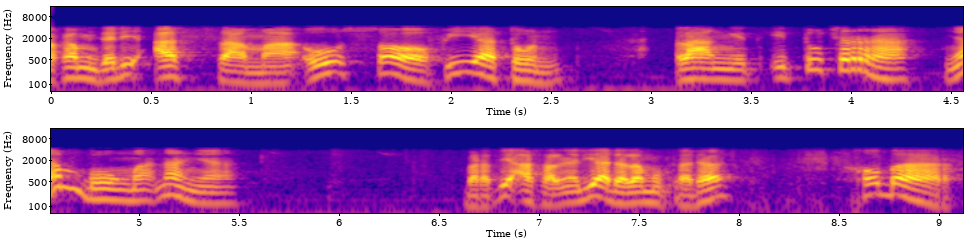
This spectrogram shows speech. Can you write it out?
maka menjadi as-sama'u sofiyatun. Langit itu cerah, nyambung maknanya. Berarti asalnya dia adalah mubtada khobar.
